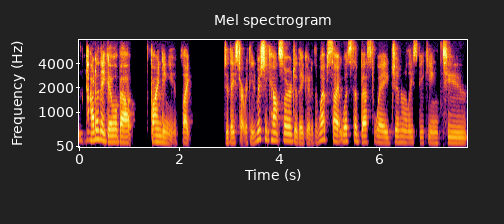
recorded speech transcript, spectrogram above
Mm-hmm. how do they go about finding you? Like do they start with the admission counselor? Do they go to the website? What's the best way generally speaking to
